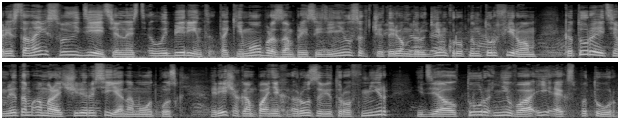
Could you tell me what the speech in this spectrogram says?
Приостановив свою деятельность, «Лабиринт» таким образом присоединился к четырем другим крупным турфирмам, которые этим летом омрачили россиянам отпуск. Речь о компаниях «Роза ветров Мир», «Идеал Тур», «Нева» и «Экспо Тур».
